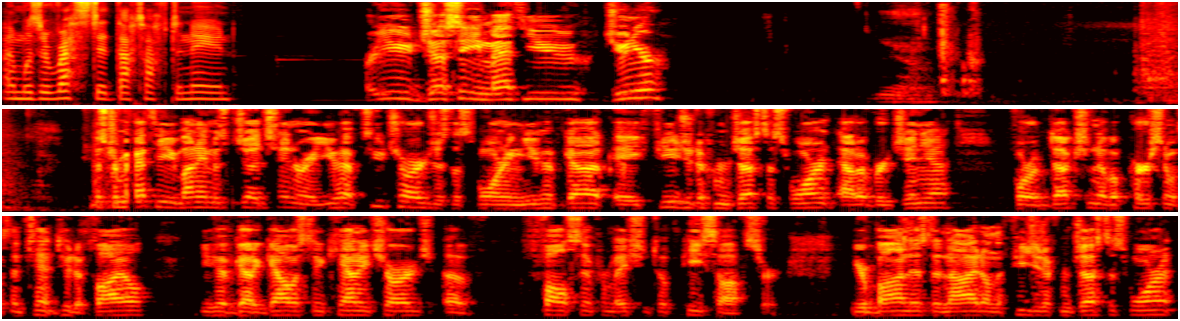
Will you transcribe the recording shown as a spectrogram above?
and was arrested that afternoon. Are you Jesse Matthew Jr.? Yeah. Mr. Matthew, my name is Judge Henry. You have two charges this morning. You have got a fugitive from justice warrant out of Virginia for abduction of a person with intent to defile. You have got a Galveston County charge of false information to a peace officer. Your bond is denied on the fugitive from justice warrant.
